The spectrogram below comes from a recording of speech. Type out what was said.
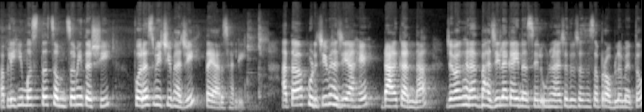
आपली ही मस्त चमचमीत अशी फरसबीची भाजी तयार झाली. आता पुढची भाजी आहे डाळ कांदा. जेव्हा घरात भाजीला काही नसेल उन्हाळ्याच्या दिवसात असा प्रॉब्लेम येतो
